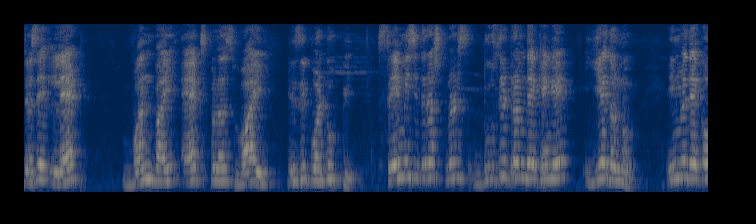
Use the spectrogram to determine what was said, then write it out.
जैसे let one by x plus y is equal to p same इसी तरह स्टूडेंट्स दूसरी टर्म देखेंगे, ये दोनों। इनमें देखो,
